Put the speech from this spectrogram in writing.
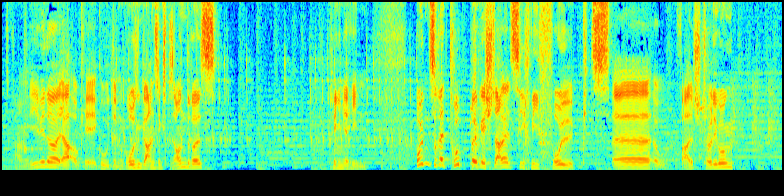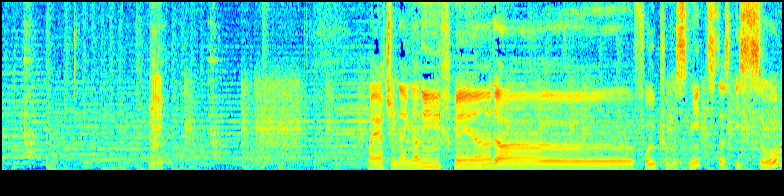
Jetzt kamen die wieder. Ja, okay, gut. Im Großen und Ganzen nichts Besonderes. Kriegen wir hin. Unsere Truppe gestaltet sich wie folgt. Äh, oh, falsch, Entschuldigung. Nee. War schon länger nicht mehr da. Volker muss mit, das ist so.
